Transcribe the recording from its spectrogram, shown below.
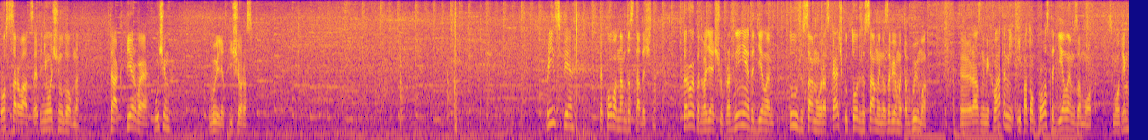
просто сорваться. Это не очень удобно. Так, первое. Учим вылет. Еще раз. В принципе, такого нам достаточно. Второе подводящее упражнение. Это делаем ту же самую раскачку, тот же самый, назовем это вымах Э, разными хватами и потом просто делаем замок. Смотрим.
